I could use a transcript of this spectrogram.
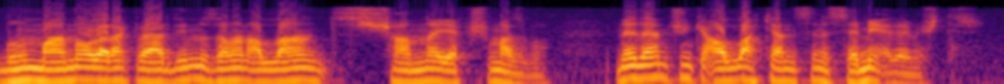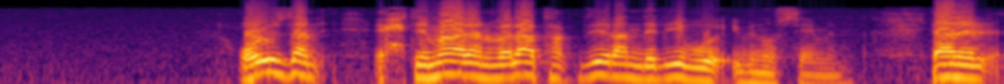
Bunu mana olarak verdiğimiz zaman Allah'ın şanına yakışmaz bu. Neden? Çünkü Allah kendisine semi demiştir. O yüzden ihtimalen ve la takdiren dediği bu İbn Hüseyin. Yani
